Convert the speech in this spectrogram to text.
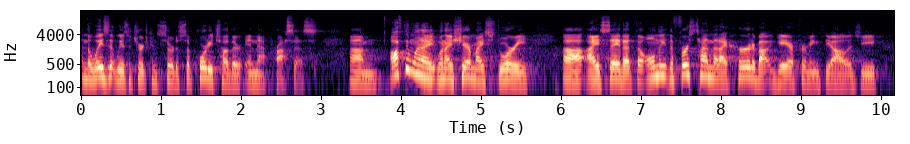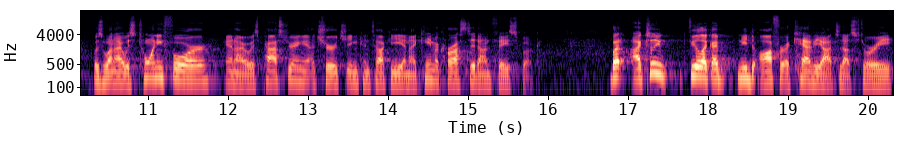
and the ways that we as a church can sort of support each other in that process. Um, often when I, when I share my story, uh, I say that the only the first time that I heard about gay affirming theology was when I was 24 and I was pastoring a church in Kentucky and I came across it on Facebook. But I actually feel like I need to offer a caveat to that story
